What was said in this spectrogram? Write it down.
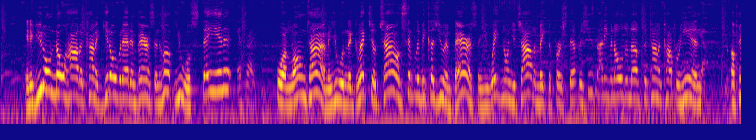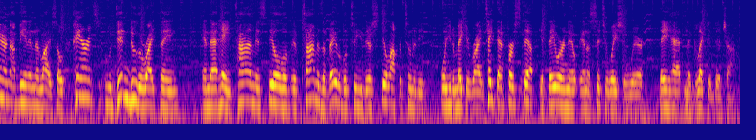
And if you don't know how to kind of get over that embarrassing hump you will stay in it That's right. for a long time. And you will neglect your child simply because you're embarrassed and you're waiting on your child to make the first step. And she's not even old enough to kind of comprehend Yeah. A parent not being in their life. So parents who didn't do the right thing and that hey time is still if time is available to you there's still opportunity for you to make it right. Take that first step if they were in, a, in a situation where they had neglected their child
